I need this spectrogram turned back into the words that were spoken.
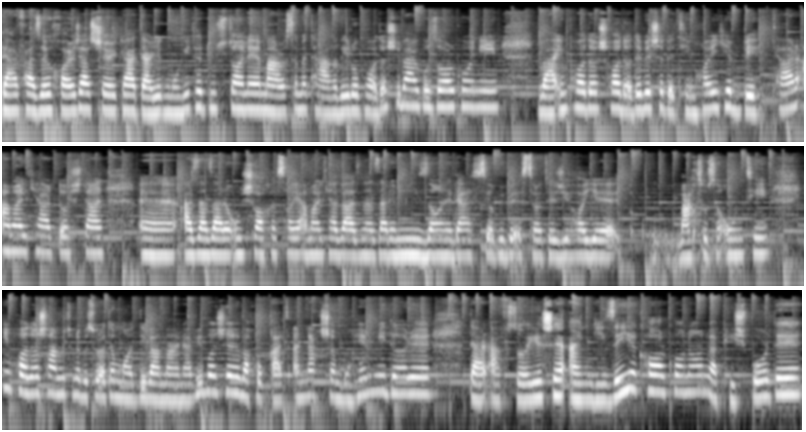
در فضای خارج از شرکت در یک محیط دوستانه مراسم تقدیر و پاداشی برگزار کنیم و این پاداش ها داده بشه به تیم هایی که بهتر عملکرد داشتن. از نظر اون شاخص های عملکرد و از نظر میزان دستیابی به استراتژی های مخصوص اون تیم این پاداش هم می‌تونه به صورت مادی و معنوی باشه و خب قطعا نقش مهمی داره در افزایش انگیزه کارکنان و پیشبرد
